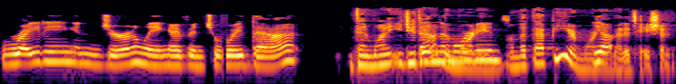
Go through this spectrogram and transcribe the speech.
writing and journaling. I've enjoyed that. Then why don't you do that in, in the, the morning and let that be your morning yeah. meditation?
